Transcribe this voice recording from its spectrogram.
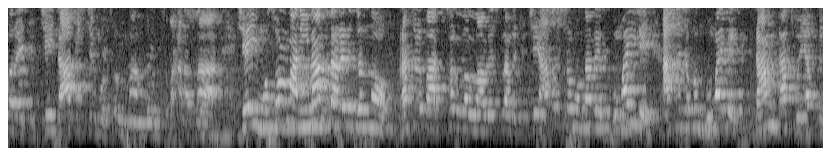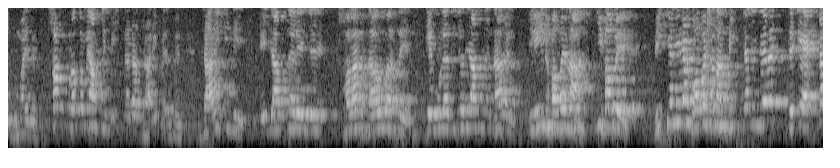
করেন, সেই জাত হচ্ছে মুসলমান বলুন, সুবহানাল্লাহ। সেই মুসলমান ইমানদারের জন্য রাসূল পাক সাল্লাল্লাহু আলাইহি ইসলামের সেই আদর্শ মোতাবেক ঘুমাইলে আপনি যখন ঘুমাইবেন, ডান কাত হয়ে আপনি ঘুমাইবেন। সর্বপ্রথমে আপনি বিছনাটা ঝাড়ি ফেলবেন। ঝাড়ি দিদি এই যে আপনার এই যে সলার জাউ আছে, এগুলা দিয়ে যদি আপনি ঝাড়েন ক্লিন হবে না, কি হবে? বিজ্ঞানীরা গবেষণা, বিজ্ঞানীদের থেকে একটা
